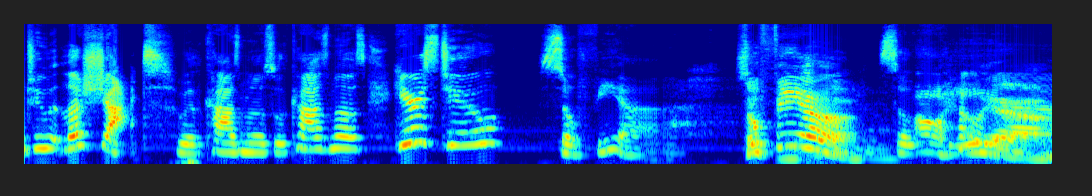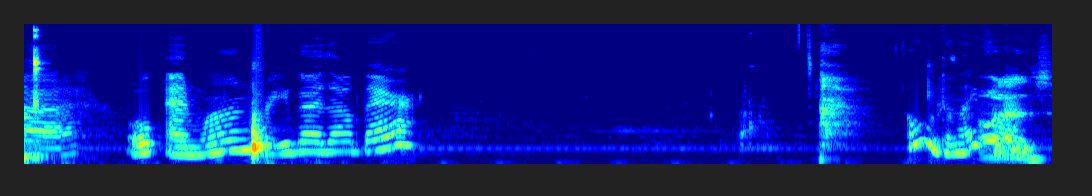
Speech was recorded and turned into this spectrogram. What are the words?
to The Shot with Cosmos with Cosmos. Here's to Sophia. Sophia! Sophia. Oh, hell yeah. Oh, and one for you guys out there. Oh, delightful. Oh, that is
